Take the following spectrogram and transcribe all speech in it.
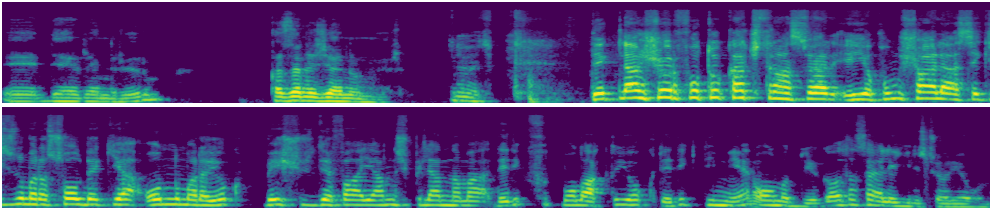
e, değerlendiriyorum. Kazanacağını umuyorum. Evet. Deklanşör foto kaç transfer e, yapılmış? Hala 8 numara sol bek ya 10 numara yok. 500 defa yanlış planlama dedik. Futbol aklı yok dedik. Dinleyen olmadı diyor. Galatasaray ile ilgili söylüyor bunu.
